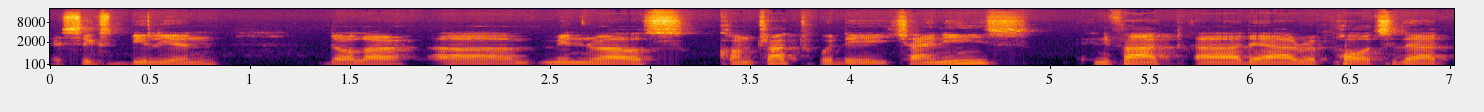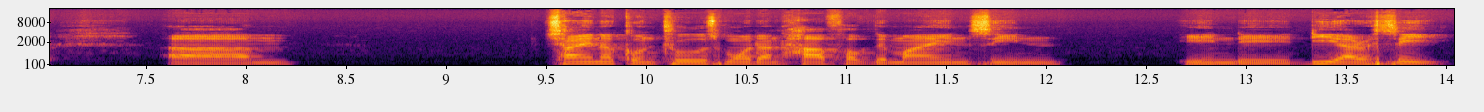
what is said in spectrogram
a $6 billion uh, minerals contract with the Chinese. In fact, uh, there are reports that um, China controls more than half of the mines in in the DRC.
